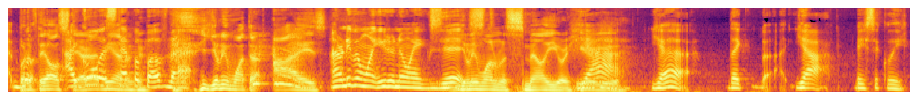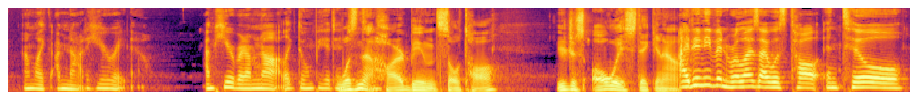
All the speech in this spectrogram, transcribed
but, But if they all stare I go at a me, I step above that. you don't even want their eyes. I don't even want you to know I exist. You don't even want them to smell you or hear yeah, you. yeah, like yeah. Basically, I'm like I'm not here right now. I'm here, but I'm not. Like, don't pay attention. Wasn't that hard being so tall? You're just always sticking out. I didn't even realize I was tall until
